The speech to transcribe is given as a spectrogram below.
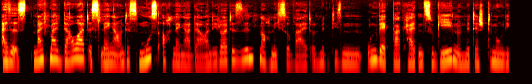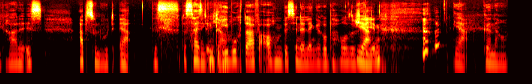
also es, manchmal dauert es länger und es muss auch länger dauern. Die Leute sind noch nicht so weit. Und mit diesen Unwägbarkeiten zu gehen und mit der Stimmung, die gerade ist, absolut, ja. Das, das heißt, im Drehbuch auch. darf auch ein bisschen eine längere Pause stehen. Ja, ja genau.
